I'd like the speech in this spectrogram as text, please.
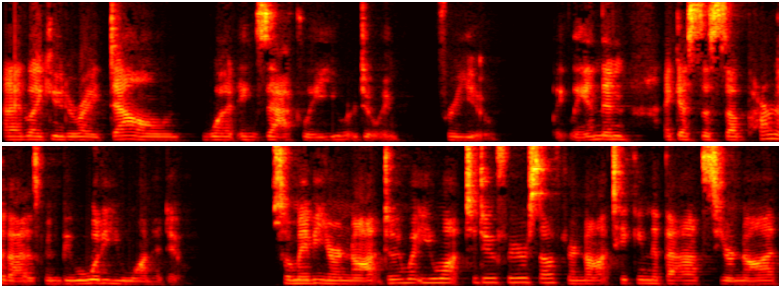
and I'd like you to write down what exactly you are doing for you lately. And then I guess the sub part of that is going to be well, what do you want to do? So maybe you're not doing what you want to do for yourself. You're not taking the baths. You're not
